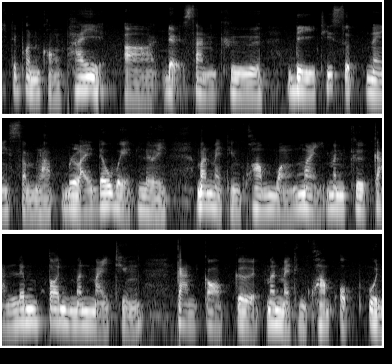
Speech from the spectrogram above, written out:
อิทธิพลของไพ่เดอะซันคือดีที่สุดในสำหรับไ i เดอร์เวทเลย มันหมายถึงความหวังใหม่ มันคือการเริ่มต้น มันหมายถึงการก่อเกิด มันหมายถึงความอบอุ่น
